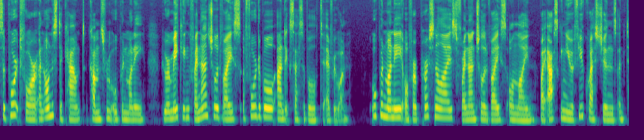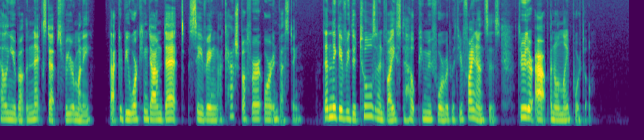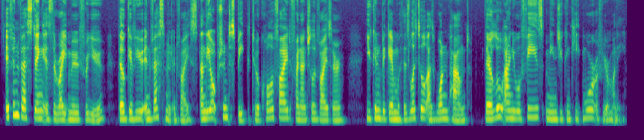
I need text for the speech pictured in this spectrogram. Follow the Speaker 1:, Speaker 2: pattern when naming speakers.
Speaker 1: Support for An Honest Account comes from Open Money, who are making financial advice affordable and accessible to everyone. Open Money offer personalised financial advice online by asking you a few questions and telling you about the next steps for your money. That could be working down debt, saving a cash buffer, or investing. Then they give you the tools and advice to help you move forward with your finances through their app and online portal. If investing is the right move for you, they'll give you investment advice and the option to speak to a qualified financial advisor. You can begin with as little as £1. Their low annual fees means you can keep more of your money.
